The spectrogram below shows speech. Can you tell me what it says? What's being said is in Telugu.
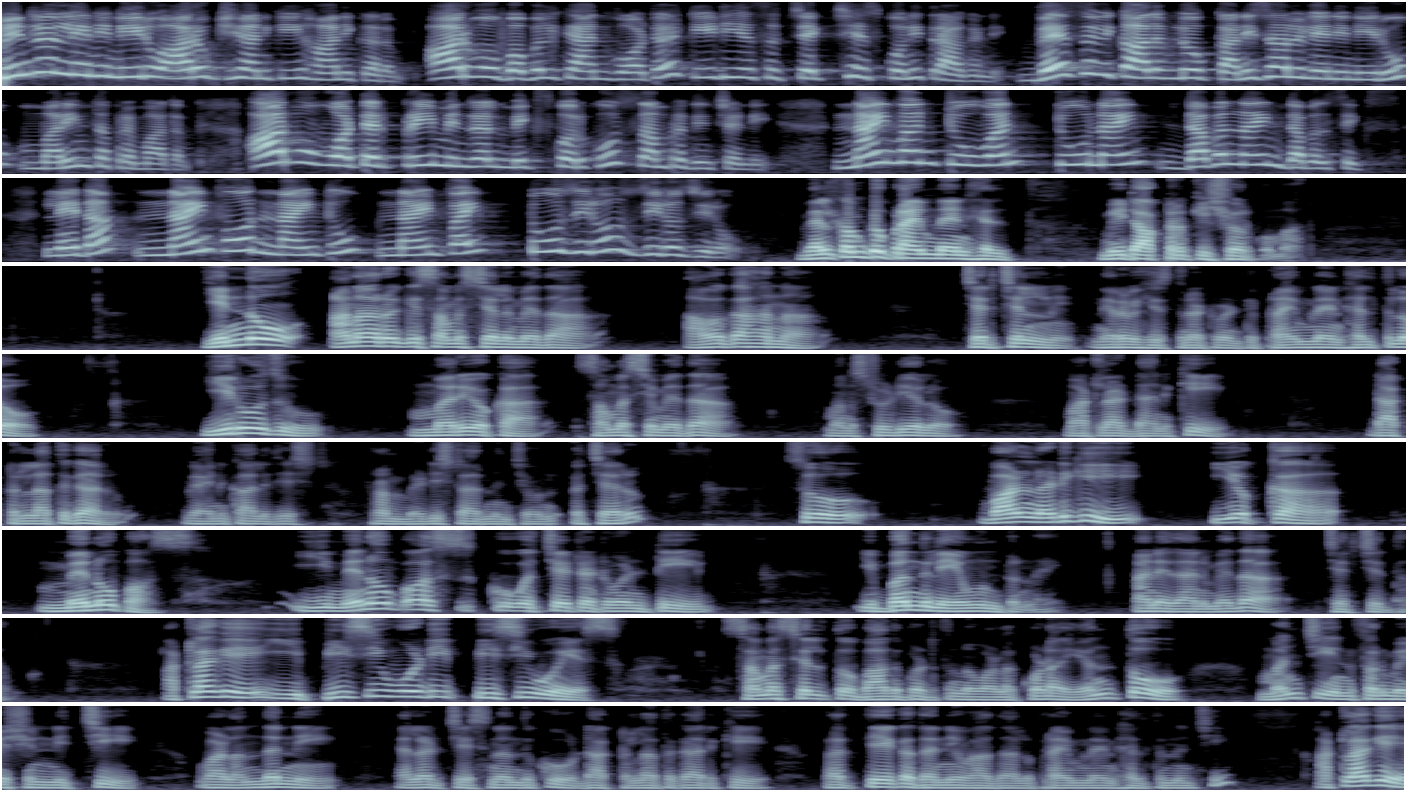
మినరల్ లేని నీరు ఆరోగ్యానికి హానికరం. RO bubble can water TDS check చేసుకొని త్రాగండి. వేసవి కాలంలో ఖనిజాలు లేని నీరు మరింత ప్రమాదం. RO water pre mineral mix కొరకు సంప్రదించండి. Nine one two one two nine double nine double six లేదా nine four nine two nine five two zero zero zero. Welcome to prime nine health me doctor Kishore Kumar. ఎన్నో అనారోగ్య సమస్యల మీద అవగాహన చర్చల్ని నిర్వహిస్తున్నటువంటి ప్రైమ్ నైన్ హెల్త్లో ఈరోజు మరి ఒక సమస్య మీద మన స్టూడియోలో మాట్లాడడానికి డాక్టర్ లత గారు గైనకాలజిస్ట్ ఫ్రమ్ మెడిస్టార్ నుంచి వచ్చారు. సో వాళ్ళని అడిగి ఈ యొక్క మెనోపాస్ ఈ మెనోపాస్కు వచ్చేటటువంటి ఇబ్బందులు ఏముంటున్నాయి అనే దాని మీద చర్చిద్దాం. అట్లాగే ఈ పీసీఓడి పీసీఓఎస్ సమస్యలతో బాధపడుతున్న వాళ్ళకు కూడా ఎంతో మంచి ఇన్ఫర్మేషన్ ఇచ్చి వాళ్ళందరినీ అలర్ట్ చేసినందుకు డాక్టర్ లత గారికి ప్రత్యేక ధన్యవాదాలు ప్రైమ్ నైన్ హెల్త్ నుంచి. అట్లాగే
